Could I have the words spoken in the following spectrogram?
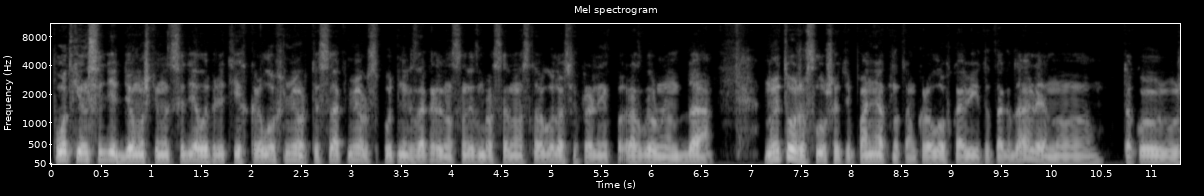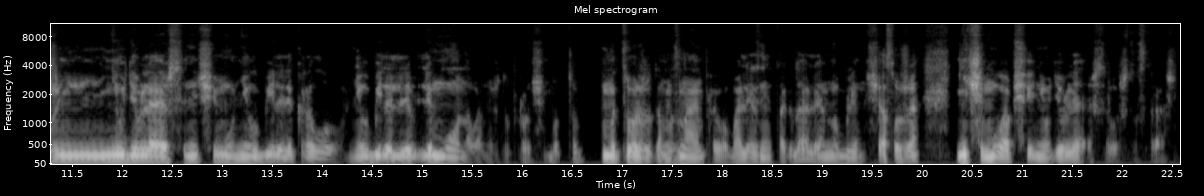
Плоткин сидит, Демушкин отсидел и притих, Крылов мертв, Тесак мертв, спутник закрыли, национализм бросали 12 года, во всех разгромлен, да. Ну и тоже, слушайте, понятно, там Крылов, ковид и так далее, но такой уже не удивляешься ничему. Не убили ли Крылова, не убили ли Лимонова, между прочим. Вот мы тоже там знаем про его болезни и так далее, но, блин, сейчас уже ничему вообще не удивляешься, вот что страшно.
